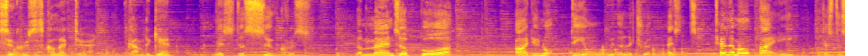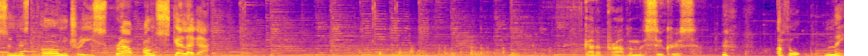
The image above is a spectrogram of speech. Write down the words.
Sukrus' collector. Come to get... Mr. Sukrus. The man's a boor. I do not deal with illiterate peasants. Tell him I'll pay just as soon as palm trees sprout on Skellige. Got a problem with Sukrus? I thought, mead.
